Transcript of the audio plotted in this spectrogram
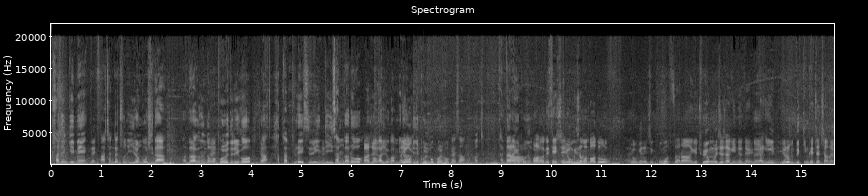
가는 김에 네. 아 창작촌이 이런 곳이다 라는 것만 네. 보여드리고 제가 핫한 플레이스인 이제 2, 3가로 맞아요. 넘어가려고 합니다. 아, 여기- 이제 골목골목해서 한번 간단하게 아, 보는 걸로. 아 근데 하겠습니다. 진짜 여기서만 봐도 네. 여기는 지금 공업사랑 이게 조형물 제작이 있는데 네, 딱 이 네. 여러분 느낌 괜찮지 않아요?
